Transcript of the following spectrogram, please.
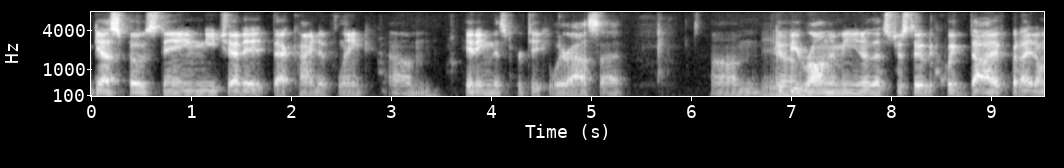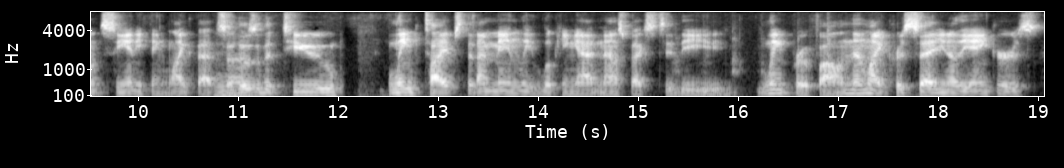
guest posting, niche edit, that kind of link um, hitting this particular asset. Um, yeah. Could be wrong. I mean, you know, that's just a, a quick dive, but I don't see anything like that. So those are the two link types that I'm mainly looking at and aspects to the link profile. And then, like Chris said, you know, the anchors,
